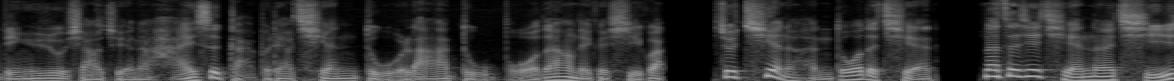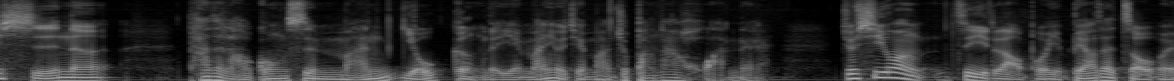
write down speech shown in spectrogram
林玉茹小姐呢，还是改不掉签赌啦、赌博这样的一个习惯，就欠了很多的钱。那这些钱呢，其实呢，她的老公是蛮有梗的，也蛮有钱嘛，就帮她还呢。就希望自己的老婆也不要再走回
